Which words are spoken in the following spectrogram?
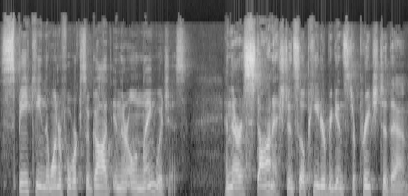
speaking the wonderful works of god in their own languages. And they're astonished. And so peter begins to preach to them.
